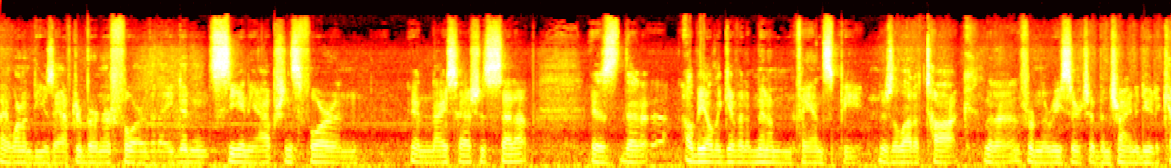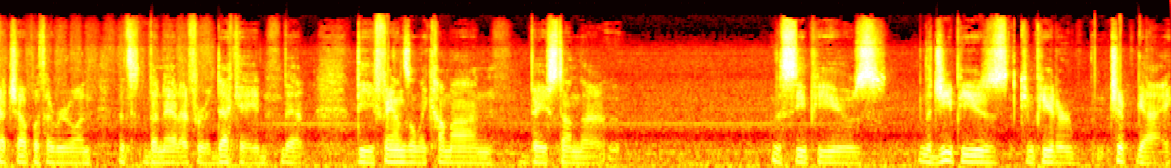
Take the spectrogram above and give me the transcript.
I wanted to use Afterburner for that I didn't see any options for in in NiceHash's setup is that I'll be able to give it a minimum fan speed. There's a lot of talk that, uh, from the research I've been trying to do to catch up with everyone that's been at it for a decade that the fans only come on based on the the CPU's the GPU's computer chip guy,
